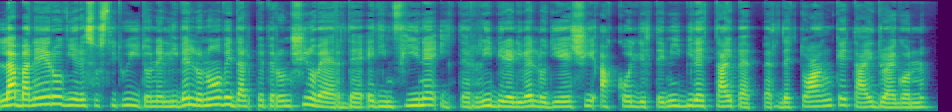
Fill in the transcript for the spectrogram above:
L'habanero viene sostituito nel livello 9 dal peperoncino verde ed infine il terribile livello 10 accoglie il temibile Thai Pepper, detto anche Thai Dragon.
